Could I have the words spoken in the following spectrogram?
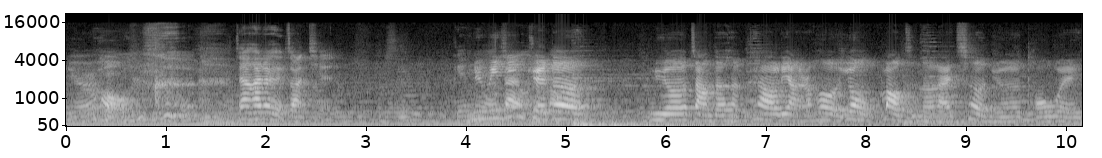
女儿红，这样他就可以赚钱。女明星觉得女儿长得很漂亮，然后用帽子呢来测女儿的头围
